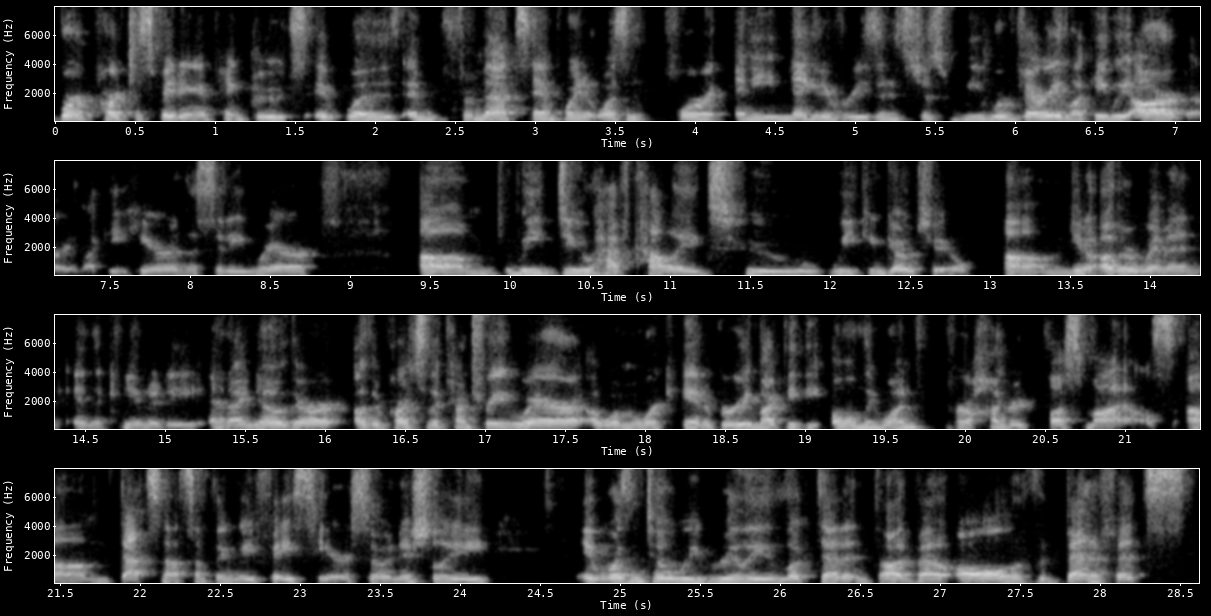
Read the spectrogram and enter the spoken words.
weren't participating in Pink Boots. It was, and from that standpoint, it wasn't for any negative reason. It's just we were very lucky. We are very lucky here in the city where um, we do have colleagues who we can go to. Um, you know, other women in the community. And I know there are other parts of the country where a woman working at a brewery might be the only one for 100 plus miles. Um, that's not something we face here. So initially, it wasn't until we really looked at it and thought about all of the benefits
